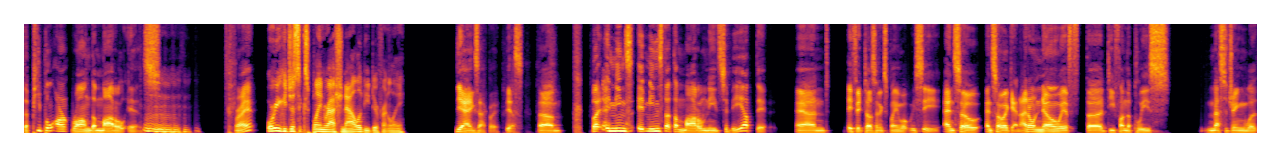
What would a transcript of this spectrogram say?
the people aren't wrong the model is right or you could just explain rationality differently. Yeah, exactly. Yes. Um, but it means it means that the model needs to be updated. And if it doesn't explain what we see. And so and so again, I don't know if the defund the police messaging was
